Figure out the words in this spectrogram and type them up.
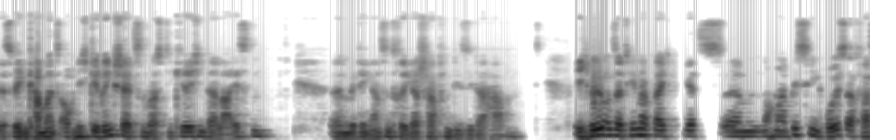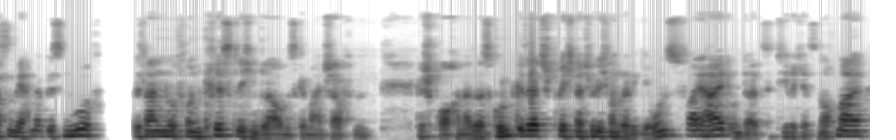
deswegen kann man es auch nicht geringschätzen, was die Kirchen da leisten. Äh, mit den ganzen Trägerschaften, die sie da haben. Ich will unser Thema vielleicht jetzt ähm, noch mal ein bisschen größer fassen. Wir haben ja bis nur, bislang nur von christlichen Glaubensgemeinschaften gesprochen. Also das Grundgesetz spricht natürlich von Religionsfreiheit und da zitiere ich jetzt nochmal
